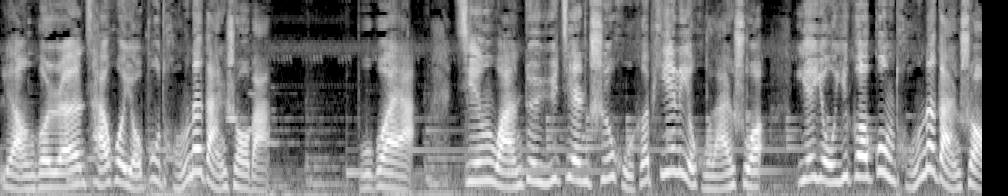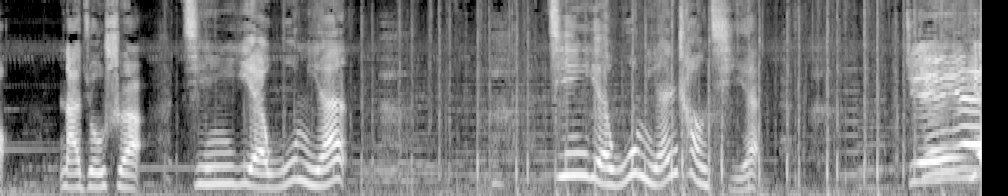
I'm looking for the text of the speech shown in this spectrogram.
两个人才会有不同的感受吧。不过呀，今晚对于剑齿虎和霹雳虎来说，也有一个共同的感受，那就是今夜无眠。今夜无眠，唱起。今夜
